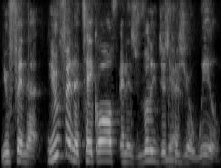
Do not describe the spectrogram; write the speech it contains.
you finna you finna take off, and it's really just because yeah. your will.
